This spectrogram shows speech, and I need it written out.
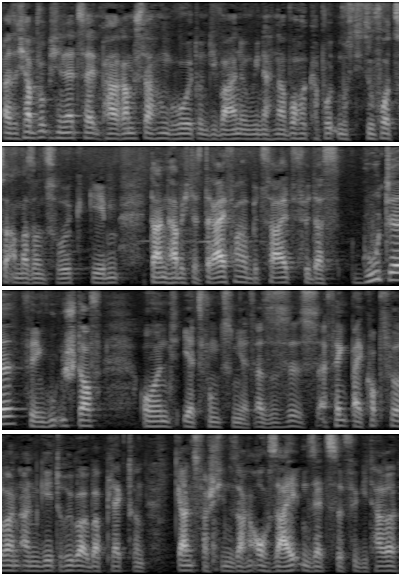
Also ich habe wirklich in letzter Zeit ein paar Ramsch-Sachen geholt und die waren irgendwie nach einer Woche kaputt, musste ich sofort zu Amazon zurückgeben. Dann habe ich das Dreifache bezahlt für das Gute, für den guten Stoff und jetzt funktioniert es. Also es ist, fängt bei Kopfhörern an, geht rüber über Plektren, ganz verschiedene Sachen, auch Seitensätze für Gitarre.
